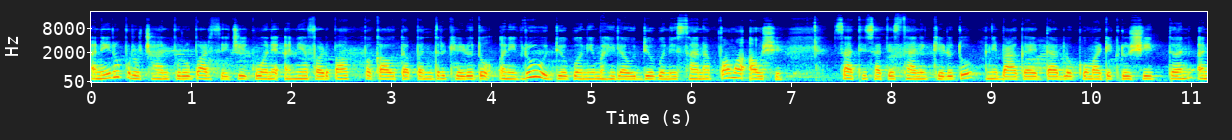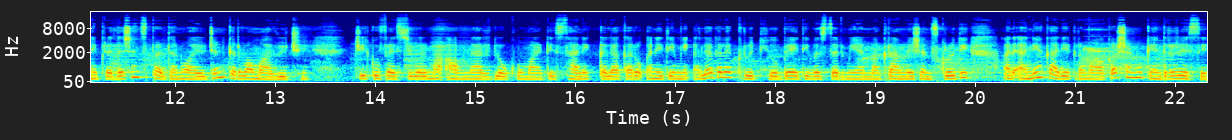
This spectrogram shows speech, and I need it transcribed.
અનેરું પ્રોત્સાહન પૂરું પાડશે ચીકુ અને અન્ય ફળપાક પકાવતા પંદર ખેડૂતો અને ગૃહ ઉદ્યોગોની મહિલા ઉદ્યોગોને સ્થાન આપવામાં આવશે. સાથે સાથે સ્થાનિક ખેડૂતો અને બાગાયતદાર લોકો માટે કૃષિ, ધન અને પ્રદર્શન સ્પર્ધાનું આયોજન કરવામાં આવ્યું છે. ચીકુ ફેસ્ટિવલમાં આવનાર લોકો માટે સ્થાનિક કલાકારો અને તેમની અલગ અલગ કૃતિઓ બે દિવસ દરમિયાનમાં ગ્રામ્ય સંસ્કૃતિ અને અન્ય કાર્યક્રમો આકર્ષણનું કેન્દ્ર રહેશે.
